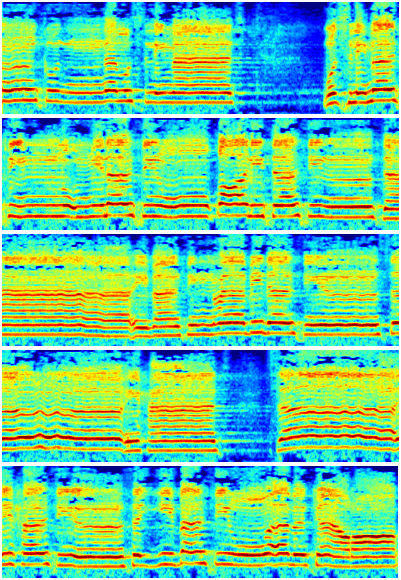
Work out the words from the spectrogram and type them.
مسلمات. مسلمات مؤمنات قانتات تائبات عابدات سائحات. سائحات ثيبات وأبكارا.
